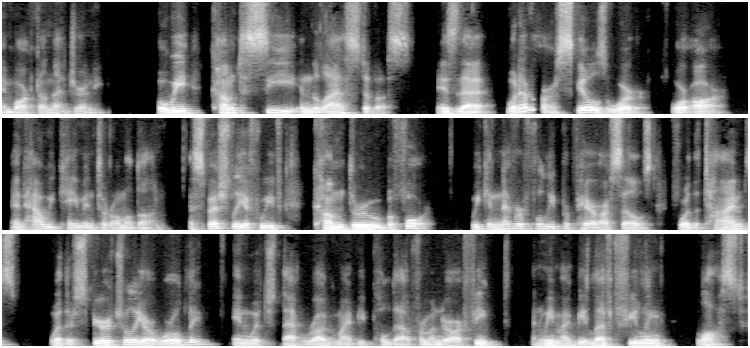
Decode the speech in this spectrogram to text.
embarked on that journey. What we come to see in the last of us is that whatever our skills were or are, and how we came into Ramadan, especially if we've come through before, we can never fully prepare ourselves for the times, whether spiritually or worldly, in which that rug might be pulled out from under our feet and we might be left feeling lost,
